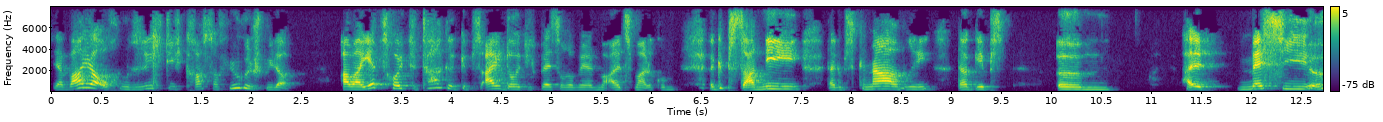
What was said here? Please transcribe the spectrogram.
er war ja auch ein richtig krasser Flügelspieler. Aber jetzt heutzutage gibt es eindeutig bessere werden als Malcolm. Da gibt es Sané, da gibt es Gnabry, da gibt es ähm, halt Messi.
